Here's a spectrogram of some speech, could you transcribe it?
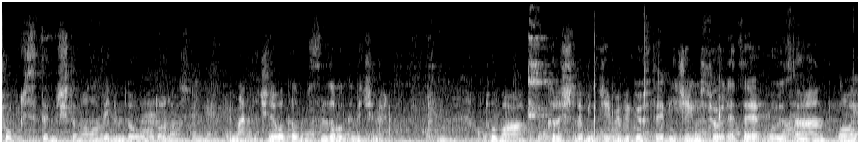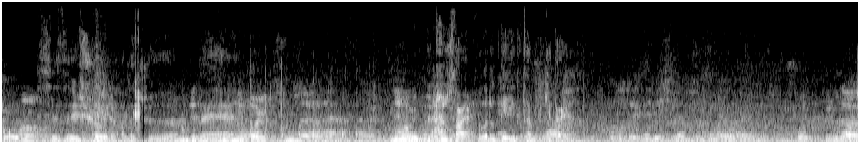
Çok istemiştim ama benim de oldu. Hemen içine bakalım. Siz de bakın içine. Tuğba karıştırabileceğimi ve gösterebileceğimi söyledi. O yüzden Var sizi şöyle alacağım ve Ne var içinde? Ama bütün sayfaları değil tabii ki de. Çok güzel.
